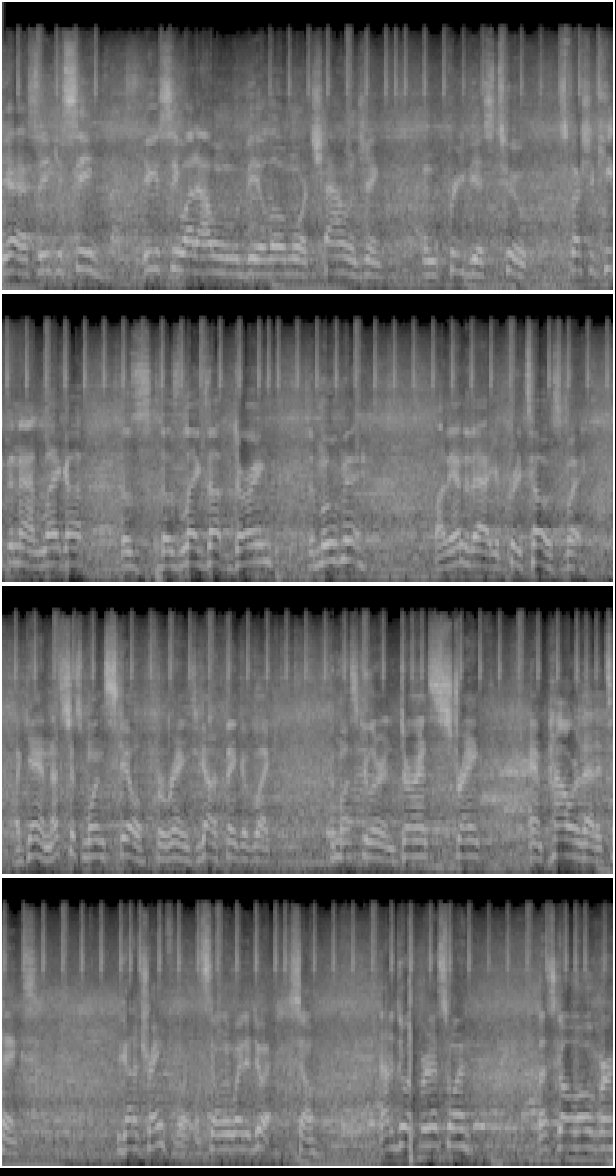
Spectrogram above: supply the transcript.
Yeah, so you can see, you can see why that one would be a little more challenging than the previous two, especially keeping that leg up, those those legs up during the movement. By the end of that, you're pretty toast. But again, that's just one skill for rings. You got to think of like the muscular endurance, strength, and power that it takes. You got to train for it. It's the only way to do it. So that'll do it for this one. Let's go over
